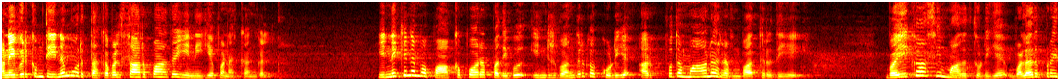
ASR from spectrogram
அனைவருக்கும் தினம் ஒரு தகவல் சார்பாக இனிய வணக்கங்கள். இன்றைக்கி நம்ம பார்க்க போகிற பதிவு இன்று வந்திருக்கக்கூடிய அற்புதமான ரம்பா திருதியை. வைகாசி மாதத்துடைய வளர்ப்புறை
